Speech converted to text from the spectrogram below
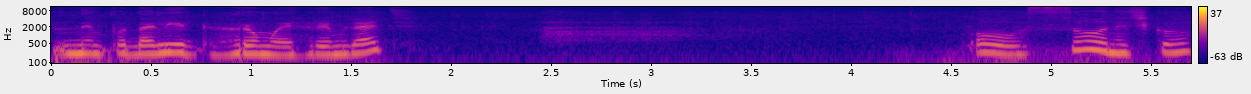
неподалік громи гримлять. О, сонечко.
